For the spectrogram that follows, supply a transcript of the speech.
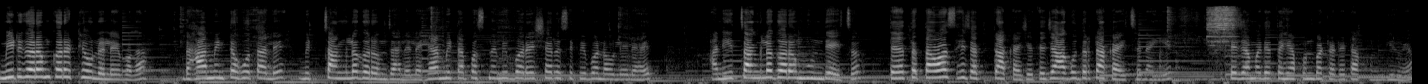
मीठ गरम करत ठेवलेलं आहे बघा. दहा मिनटं होत आले. मीठ चांगलं गरम झालेलं आहे. ह्या मिठापासून मी बऱ्याचशा रेसिपी बनवलेल्या आहेत. आणि चांगलं गरम होऊन द्यायचं. त्यात तवाच ह्याच्यात टाकायचे. त्याच्या अगोदर टाकायचं नाही आहे त्याच्यामध्ये आता हे आपण बटाटे टाकून घेऊया.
